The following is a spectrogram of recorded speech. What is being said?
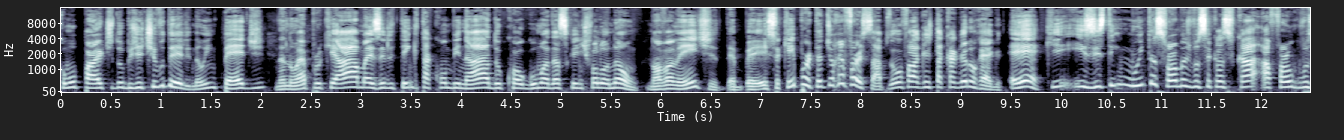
como parte do objetivo dele, não impede, né? não é porque, ah, mas ele tem que estar tá combinado com alguma das que a gente falou, não. Novamente, é, é, isso aqui é importante eu reforçar, não vou falar que a gente tá cagando regra. É que existem muitas formas de você classificar a forma que você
